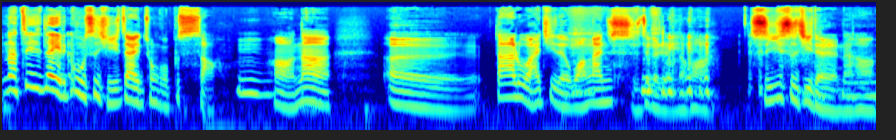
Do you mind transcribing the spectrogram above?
那这一类的故事其实在中国不少。嗯，好，那呃，大家如果还记得王安石这个人的话，十一世纪的人了哈。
